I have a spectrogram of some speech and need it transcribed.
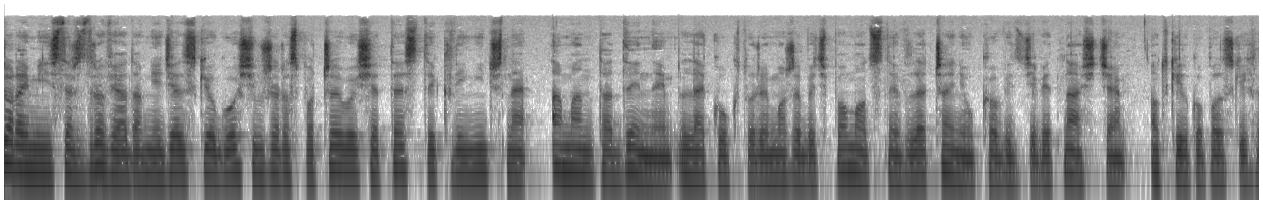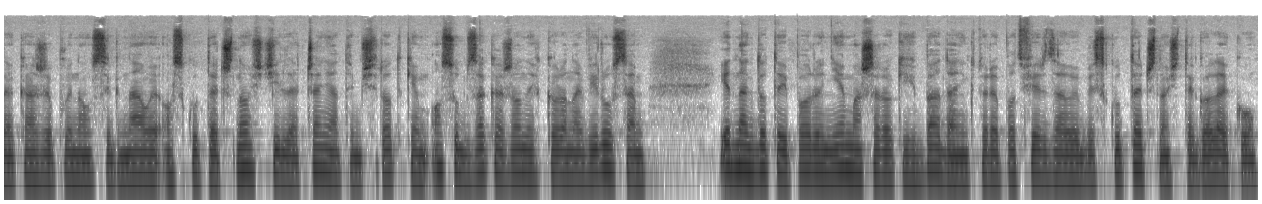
Wczoraj minister zdrowia Adam Niedzielski ogłosił, że rozpoczęły się testy kliniczne amantadyny, leku, który może być pomocny w leczeniu COVID-19. Od kilku polskich lekarzy płyną sygnały o skuteczności leczenia tym środkiem osób zakażonych koronawirusem. Jednak do tej pory nie ma szerokich badań, które potwierdzałyby skuteczność tego leku.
